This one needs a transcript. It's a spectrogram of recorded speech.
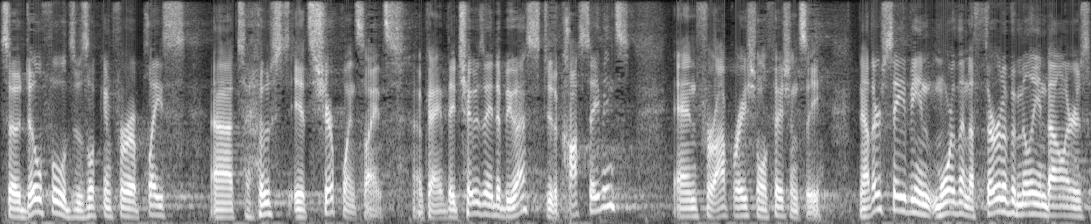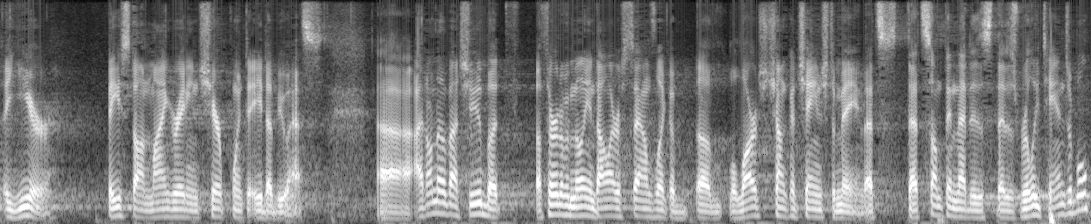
So Dole Foods was looking for a place uh, to host its SharePoint sites. Okay, they chose AWS due to cost savings and for operational efficiency. Now they're saving more than a third of a million dollars a year based on migrating SharePoint to AWS. Uh, I don't know about you, but a third of a million dollars sounds like a, a, a, large chunk of change to me. That's, that's something that is, that is really tangible,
